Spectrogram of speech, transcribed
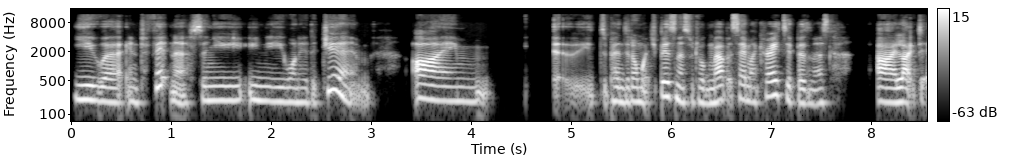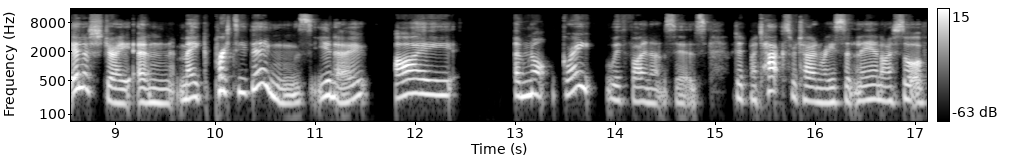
you were into fitness and you you knew you wanted a gym. I'm depending on which business we're talking about, but say my creative business, I like to illustrate and make pretty things, you know. I am not great with finances. I did my tax return recently and I sort of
